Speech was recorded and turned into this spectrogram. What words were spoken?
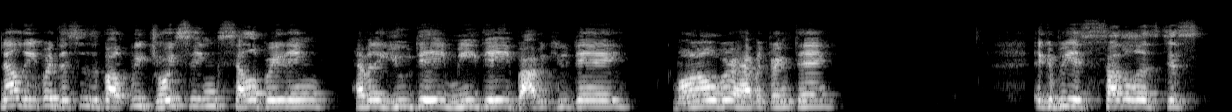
Now, Libra, this is about rejoicing, celebrating, having a you day, me day, barbecue day, Come on over, have a drink day. It could be as subtle as just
